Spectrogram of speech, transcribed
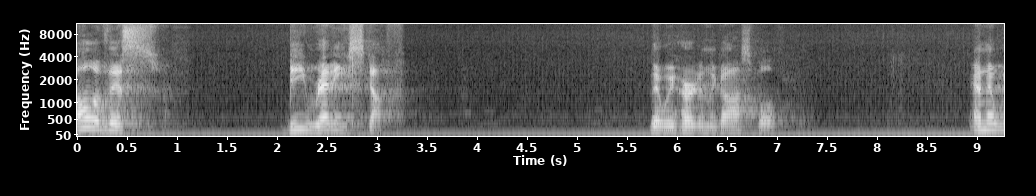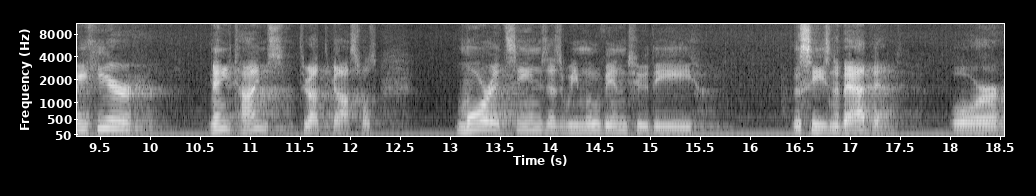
All of this be ready stuff that we heard in the gospel and that we hear many times throughout the gospels. More it seems as we move into the the season of advent or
